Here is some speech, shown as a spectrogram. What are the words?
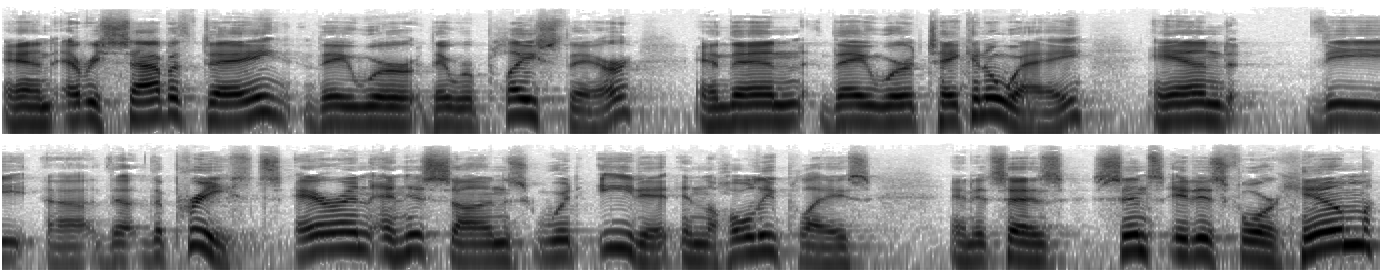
And every Sabbath day, they were, they were placed there, and then they were taken away, and the, uh, the, the priests, Aaron and his sons, would eat it in the holy place. And it says, Since it is for him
